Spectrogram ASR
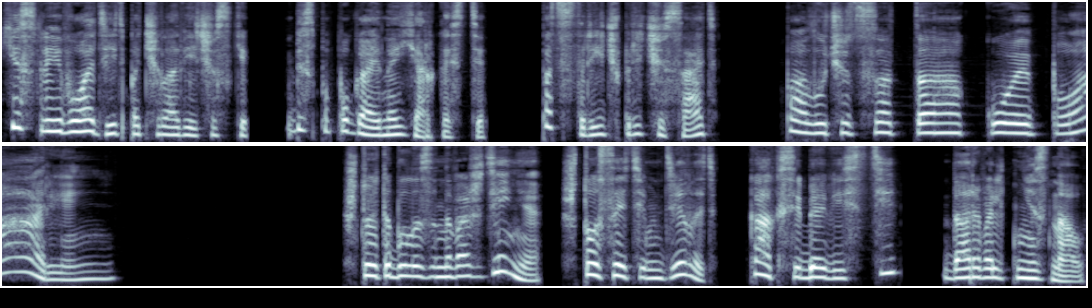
Если его одеть по-человечески, без попугайной яркости, подстричь, причесать, получится такой парень. Что это было за наваждение, что с этим делать, как себя вести, Дарвальд не знал,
